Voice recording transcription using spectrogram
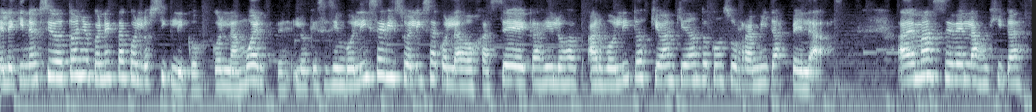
El equinoccio de otoño conecta con lo cíclico, con la muerte, lo que se simboliza y visualiza con las hojas secas y los arbolitos que van quedando con sus ramitas peladas. Además se ven las hojitas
